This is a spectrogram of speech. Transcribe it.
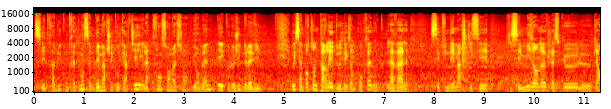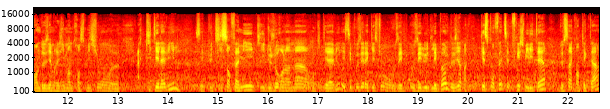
c'est traduit concrètement cette démarche écoquartier et la transformation urbaine et écologique de la ville? Oui, c'est important de parler d'exemples concrets. Donc Laval, c'est une démarche qui s'est mise en œuvre parce que le 42e régiment de transmission euh, a quitté la ville. C'est plus de 600 familles qui, du jour au lendemain, ont quitté la ville et s'est posé la question aux, élus de l'époque de dire bah, qu'est-ce qu'on fait de cette friche militaire de 50 hectares?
